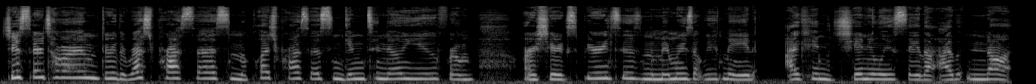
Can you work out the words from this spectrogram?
Just our time through the rush process and the pledge process and getting to know you from our shared experiences and the memories that we've made, I can genuinely say that I would not,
